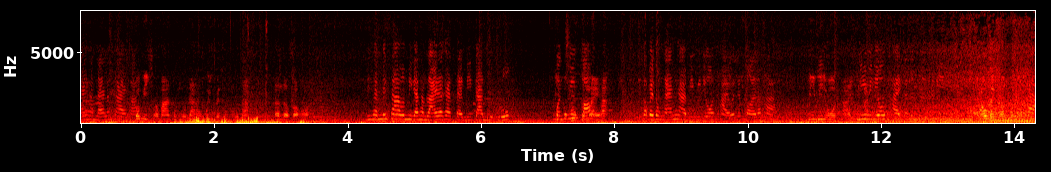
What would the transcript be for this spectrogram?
ครทำร้ายร่างกายคะก็มีชาวบ้านตรงนู้นนะวิ่งไปตรงนู้นนะท่านสสดิฉันไม่ทราบว่ามีการทำร้ายแล้วกันแต่มีการบุกรุก คนชื่อตรก๊องฟไหนฮะเข้าไปตรงนั้นค่ะ มีวิดีโอถ่ายไว้เรียบร้อยแล้วค่ะ มีวิดีโอถ่ายอยู่มีนะวิดีโอถ่ายจะดำเนินคดี เอาเลยครับ ค่ะ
